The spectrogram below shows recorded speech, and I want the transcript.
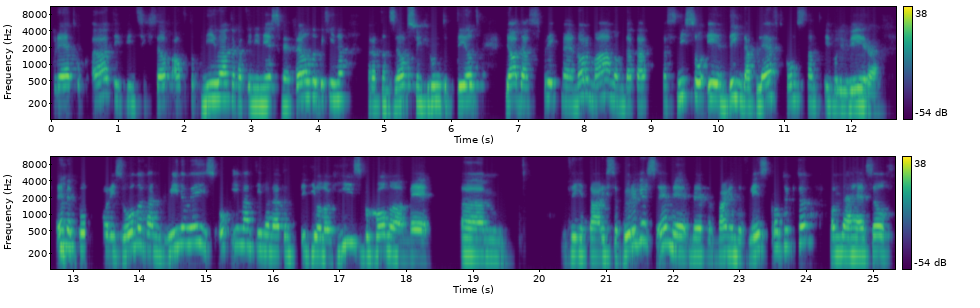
breidt ook uit. Die vindt zichzelf altijd opnieuw uit. Dan gaat hij ineens met velden beginnen, waar dat dan zelfs zijn groente teelt. Ja, dat spreekt mij enorm aan, omdat dat, dat is niet zo één ding. Dat blijft constant evolueren. En met Paul Horizone van Greenaway is ook iemand die vanuit een ideologie is begonnen met... Um, vegetarische burgers hè, met, met vervangende vleesproducten, omdat hij zelf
